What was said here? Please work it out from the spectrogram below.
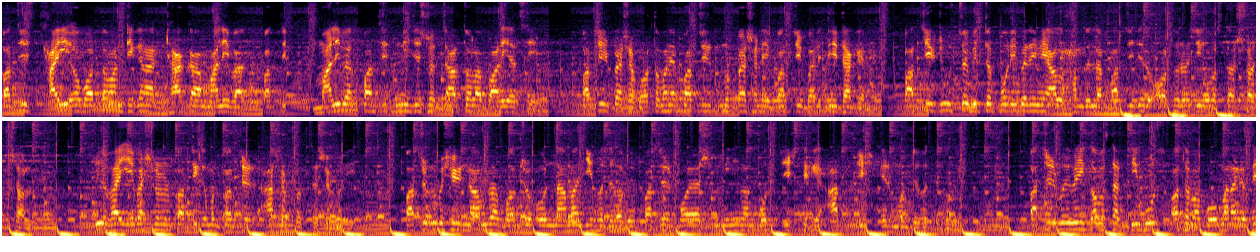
পাত্রীর স্থায়ী ও বর্তমান ঠিকানা ঢাকা, মালিবাগ। পাত্রী মালিবাগ পাত্রীর নিজস্ব চারতলা বাড়ি আছে। পাত্রীর পেশা, বর্তমানে পাত্রীর কোনো পেশা নেই পাত্রী বাড়িতেই থাকেন। পাত্রী একটি উচ্চবিত্ত পরিবারে মেয়ে আলহামদুলিল্লাহ পাত্রীদের অর্থনৈতিক অবস্থা সচ্ছল। প্রিয় ভাই, এবার শুনুন পাত্রী কেমন পাত্রের আশা প্রত্যাশা করি। পাত্রকে বিষয়ে নম্র, ভদ্র ও নামাজি হতে হবে। পাত্রের বয়স মিনিমাম বত্রিশ থেকে আটত্রিশ এর মধ্যে হতে হবে। পাত্রের বৈবাহিক অবস্থার ডিভোর্স অথবা বউ মারা গেছে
